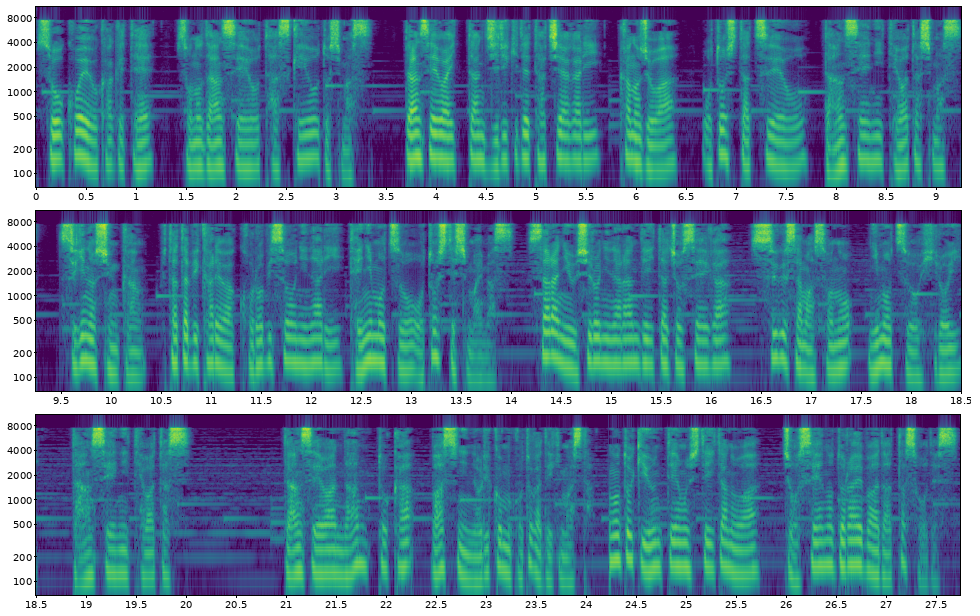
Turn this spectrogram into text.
そう声をかけて、その男性を助けようとします。男性は一旦自力で立ち上がり、彼女は落とした杖を男性に手渡します。次の瞬間、再び彼は転びそうになり、手荷物を落としてしまいます。さらに後ろに並んでいた女性が、すぐさまその荷物を拾い、男性に手渡す。男性は何とかバスに乗り込むことができました。この時運転をしていたのは女性のドライバーだったそうです。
